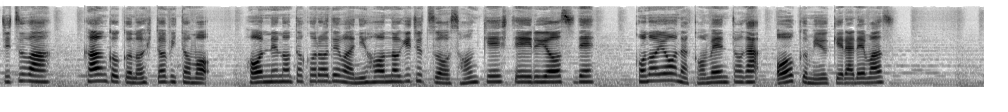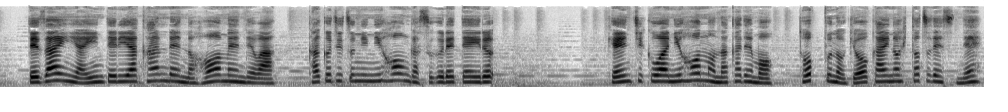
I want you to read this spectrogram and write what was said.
実は、韓国の人々も本音のところでは日本の技術を尊敬している様子で、このようなコメントが多く見受けられます。デザインやインテリア関連の方面では確実に日本が優れている。建築は日本の中でもトップの業界の一つですね。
